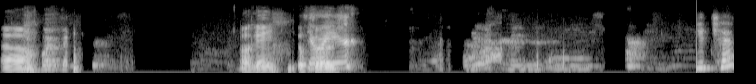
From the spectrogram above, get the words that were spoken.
Uh, okay, you Ya voy a first. You chat?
